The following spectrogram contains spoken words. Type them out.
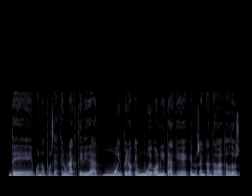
de, bueno, pues de hacer una actividad muy, pero que muy bonita que, que nos ha encantado a todos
